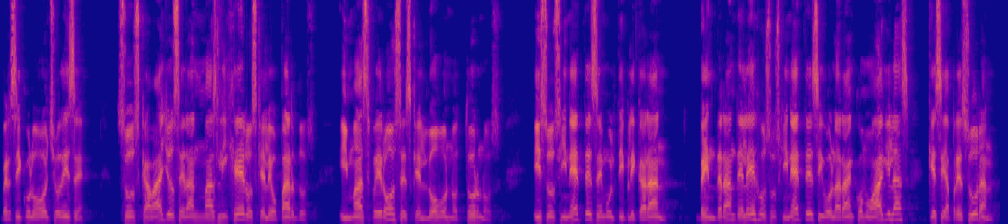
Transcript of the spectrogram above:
Versículo 8 dice, sus caballos serán más ligeros que leopardos y más feroces que lobos nocturnos, y sus jinetes se multiplicarán. Vendrán de lejos sus jinetes y volarán como águilas que se apresuran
